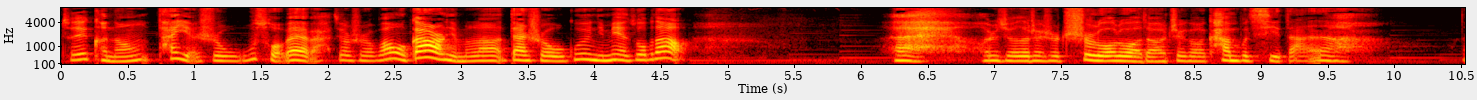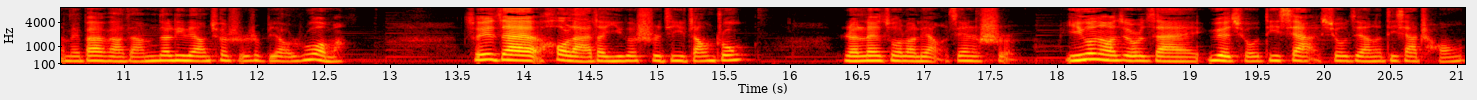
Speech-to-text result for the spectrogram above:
所以可能他也是无所谓吧。就是完，我告诉你们了，但是我估计你们也做不到。哎，我是觉得这是赤裸裸的这个看不起咱啊。那没办法，咱们的力量确实是比较弱嘛。所以在后来的一个世纪当中，人类做了两件事，一个呢就是在月球地下修建了地下城。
